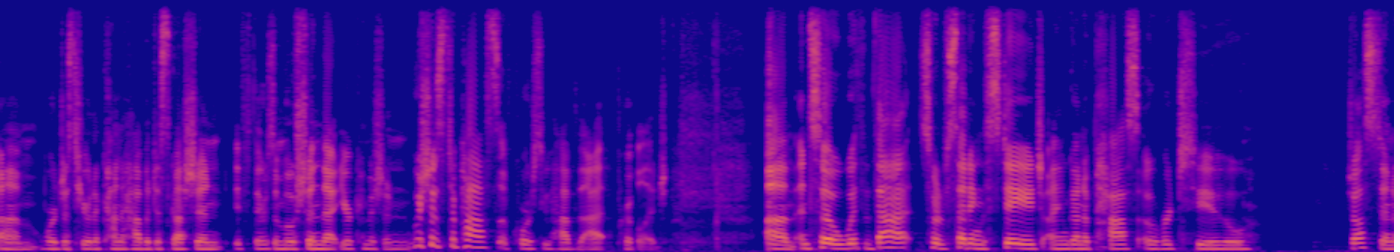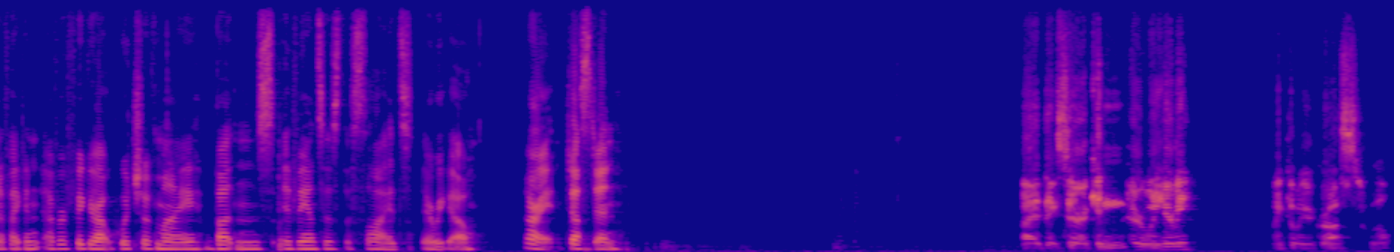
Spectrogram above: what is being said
Um, we're just here to kind of have a discussion. If there's a motion that your commission wishes to pass, of course you have that privilege. Um, and so with that sort of setting the stage, I'm going to pass over to Justin, if I can ever figure out which of my buttons advances the slides. There we go. All right, Justin. Hi, thanks, Sarah. Can everyone hear me? Am I coming across well?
